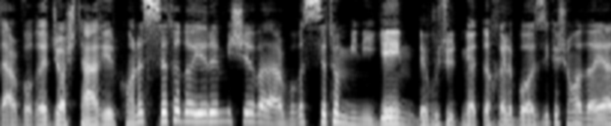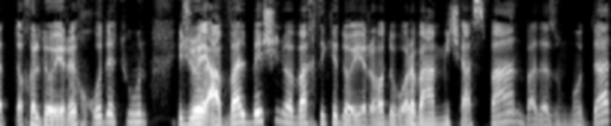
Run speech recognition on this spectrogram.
در واقع جاش تغییر کنه سه تا دایره میشه و در واقع سه تا mini game به وجود میاد داخل بازی که شما باید داخل دایره خودتون یه جورای اول بشین و وقتی که دایره ها دوباره به هم میچسبن بعد از اون مدت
